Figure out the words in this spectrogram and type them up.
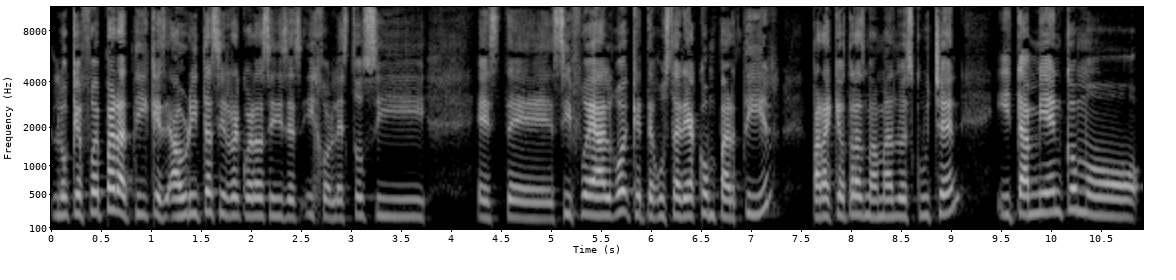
lo que fue para ti, que ahorita sí recuerdas y dices, híjole, esto sí, este, sí fue algo que te gustaría compartir para que otras mamás lo escuchen, y también como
